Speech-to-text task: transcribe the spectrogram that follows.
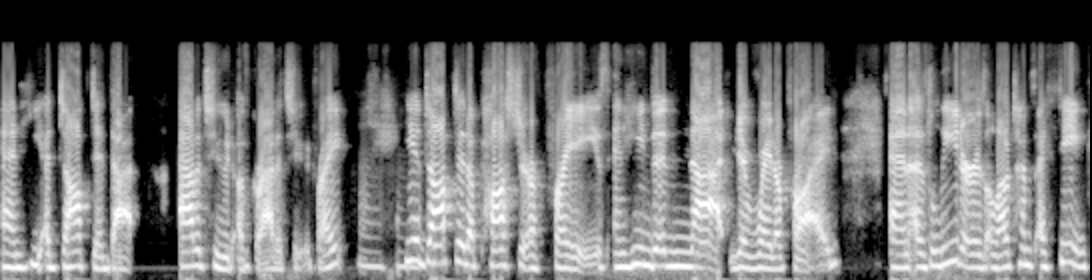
and he adopted that attitude of gratitude, right? Mm-hmm. He adopted a posture of praise and he did not give way to pride. And as leaders, a lot of times I think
